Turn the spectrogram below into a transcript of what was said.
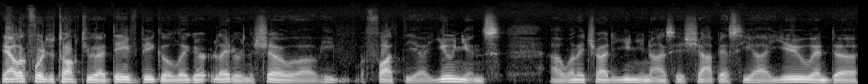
Yeah, I look forward to talk to uh, Dave Bego later, later in the show. Uh, he fought the uh, unions uh, when they tried to unionize his shop, SEIU, and uh,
